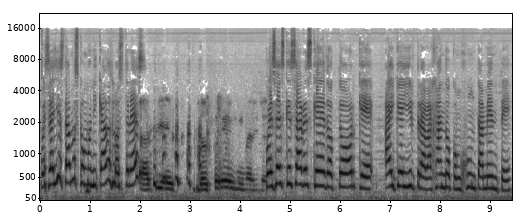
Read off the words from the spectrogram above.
pues ahí estamos comunicados los tres. Así es, los tres, mi Mariloli. Pues es que sabes qué, doctor, que hay que ir trabajando conjuntamente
